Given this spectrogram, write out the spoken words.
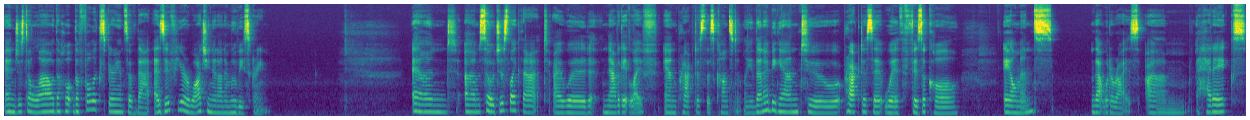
and just allow the whole the full experience of that as if you're watching it on a movie screen and um, so just like that i would navigate life and practice this constantly. Then i began to practice it with physical ailments that would arise. Um, headaches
